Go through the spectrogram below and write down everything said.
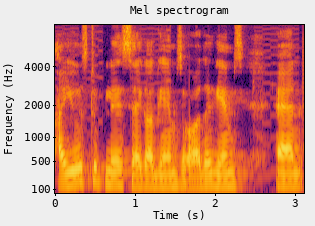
I used to play Sega games or other games and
